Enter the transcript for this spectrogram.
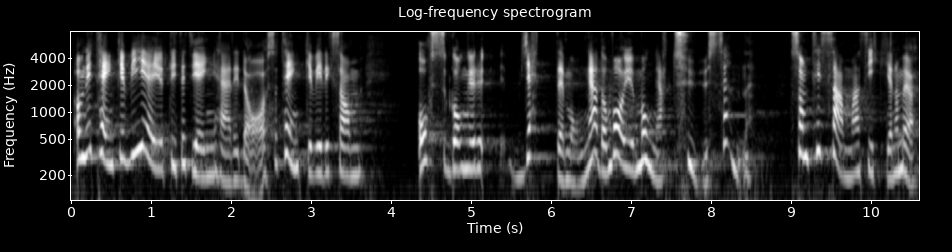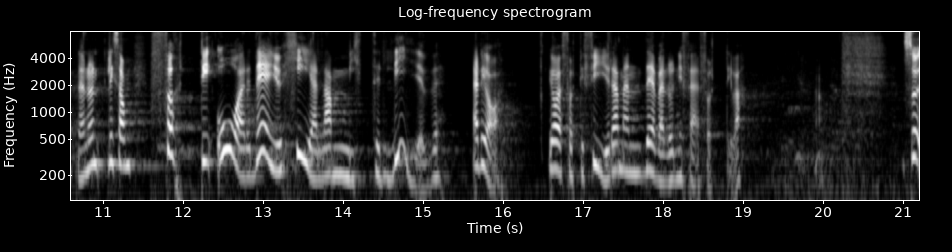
Om ni tänker, vi är ju ett litet gäng här idag, så tänker vi liksom oss gånger jättemånga, de var ju många tusen som tillsammans gick genom öknen. liksom 40 år, det är ju hela mitt liv. Eller ja, jag är 44, men det är väl ungefär 40, va? Ja. Så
